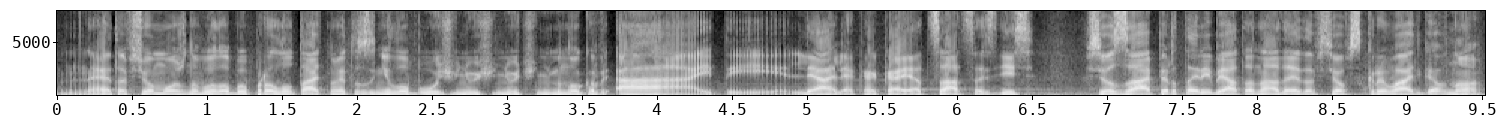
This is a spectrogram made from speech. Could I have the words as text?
это все можно было бы пролутать, но это заняло бы очень-очень-очень много времени. Ай ты, ляля какая цаца. Здесь все заперто, ребята. Надо это все вскрывать, говно.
